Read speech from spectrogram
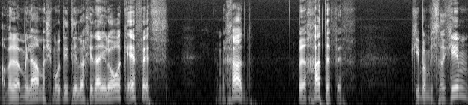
אבל המילה המשמעותית היא לא יחידה, היא לא רק 0, גם 1 ו-1-0. כי במשחקים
